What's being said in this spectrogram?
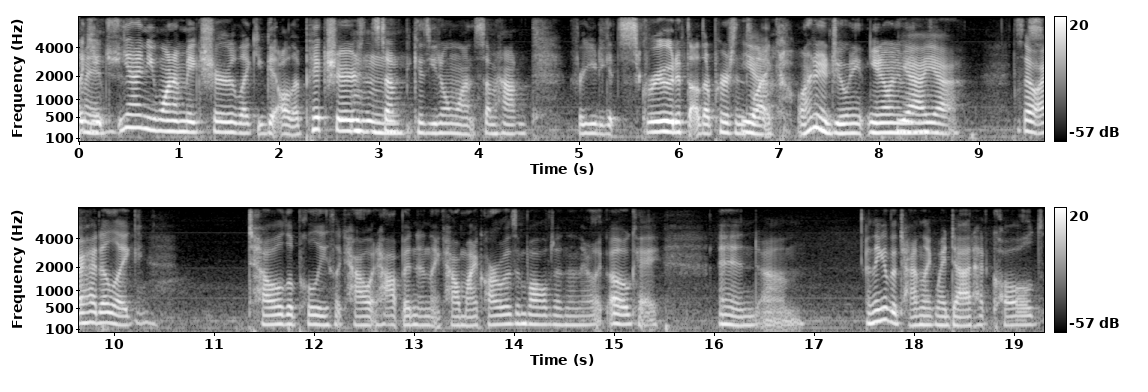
damage. yeah, and you want to make sure like you get all the pictures and Mm-hmm. stuff because you don't want somehow for you to get screwed if the other person's Yeah. like, "Oh, I didn't do anything." You know what I yeah, mean? Yeah, yeah. So I had to like tell the police like how it happened and like how my car was involved, and then they're like, "Oh, okay." And um, I think at the time, like my dad had called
